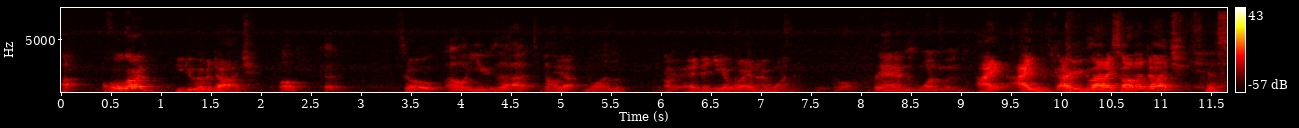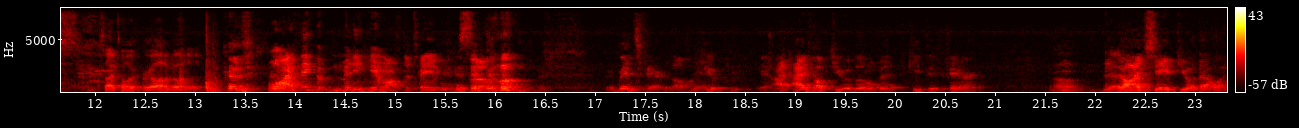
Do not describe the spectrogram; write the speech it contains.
Uh, hold on, you do have a dodge. Oh, good. So, I'll use that to dodge Yeah. one. Okay. and then you get one and I one. Oh, frick. And one wound. I, I, are you glad I saw that dodge? Yes, because I totally forgot about it. Because Well, I think the mini came off the table, so. it's fair though. I, I've helped you a little bit to keep it fair. Um, The dodge saved you on that one,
